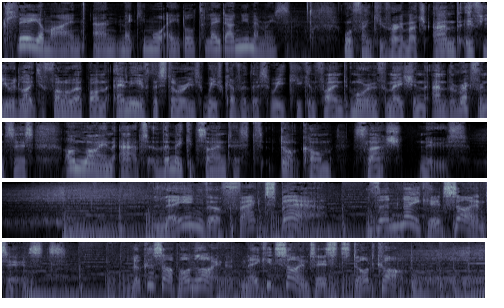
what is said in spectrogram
clear your mind and make you more able to lay down new memories. Well, thank you very much. And if you would like to follow up on any of the stories we've covered this week, you can find more information and the references online at thenakedscientists.com slash news. Laying the facts bare. The Naked Scientists. Look us up online at nakedscientists.com.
